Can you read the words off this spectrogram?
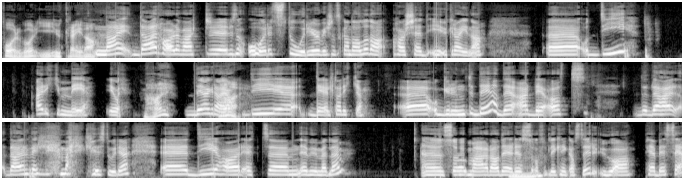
foregår i Ukraina? Nei, der har det vært eh, liksom, årets store Eurovision-skandale, da, har skjedd i Ukraina. Eh, og de er ikke med i år. Nei. Det er greia. Nei. De eh, deltar ikke. Eh, og grunnen til det, det er det at det, det, er, det er en veldig merkelig historie. Eh, de har et eh, EBU-medlem, eh, som er da deres Mhm. offentlige kringkaster, UAPBC.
